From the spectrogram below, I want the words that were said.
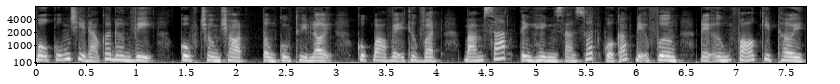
Bộ cũng chỉ đạo các đơn vị, Cục Trồng trọt, Tổng cục Thủy lợi, Cục Bảo vệ Thực vật bám sát tình hình sản xuất của các địa phương để ứng phó kịp thời,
